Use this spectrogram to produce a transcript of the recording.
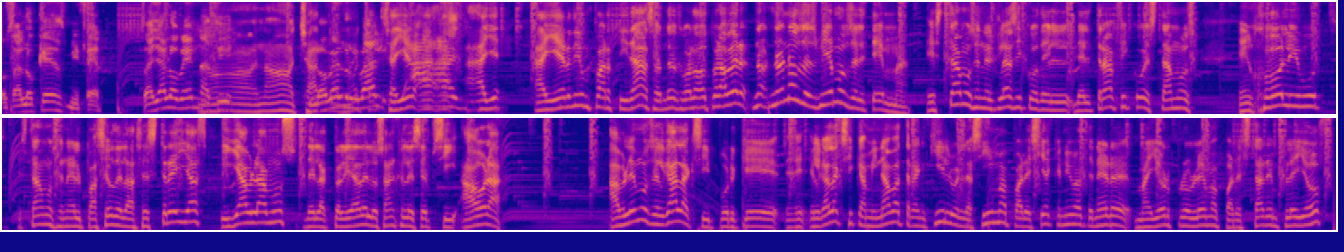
O sea, lo que es mi Fer. O sea, ya lo ven así. No, no, chato. Lo ve el rival. ayer, ayer, ayer, de un partidazo, Andrés Guardado. Pero a ver, no, no nos desviemos del tema. Estamos en el clásico del, del tráfico, estamos en Hollywood, estamos en el Paseo de las Estrellas y ya hablamos de la actualidad de Los Ángeles FC. Ahora, hablemos del Galaxy, porque eh, el Galaxy caminaba tranquilo en la cima, parecía que no iba a tener eh, mayor problema para estar en playoff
